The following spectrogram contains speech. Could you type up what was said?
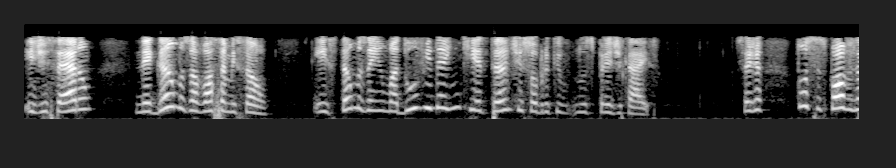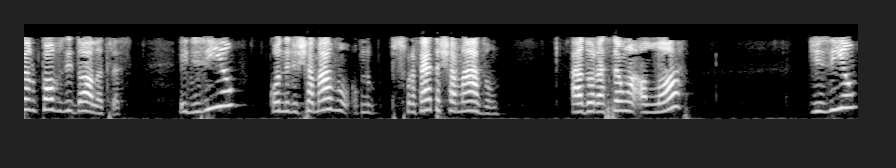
e disseram: Negamos a vossa missão e estamos em uma dúvida inquietante sobre o que nos predicais. Ou seja, todos esses povos eram povos idólatras. E diziam, quando eles chamavam, os profetas chamavam a adoração a Allah, diziam:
